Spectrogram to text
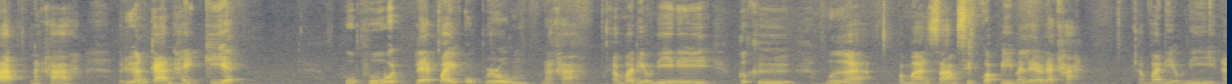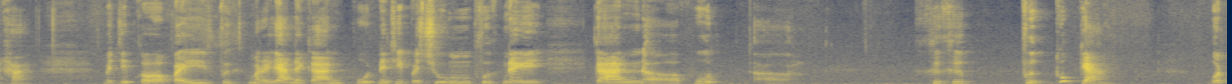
าทนะคะ เรื่องการให้เกียรติ ผู้พูดและไปอบรมนะคะคำว่าเดี๋ยวนี้นี่ก็คือเมื่อประมาณ 30 กว่าปีมาแล้วแหละค่ะคำว่าเดี๋ยวนี้นะคะแม่จิ๊บก็ไปฝึกมารยาทในการพูดในที่ประชุมฝึกในการพูดคือคือฝึกทุกอย่าง บท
